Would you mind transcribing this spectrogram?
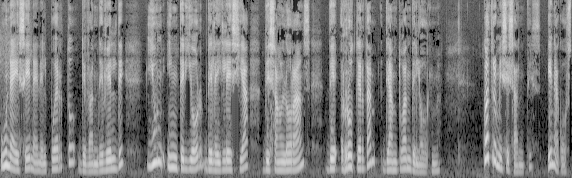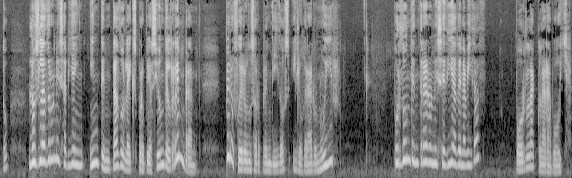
una escena en el puerto de Van de Velde y un interior de la iglesia de Saint Laurence de Rotterdam de Antoine Delorme. Cuatro meses antes, en agosto, los ladrones habían intentado la expropiación del Rembrandt, pero fueron sorprendidos y lograron huir. ¿Por dónde entraron ese día de Navidad? Por la claraboya.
